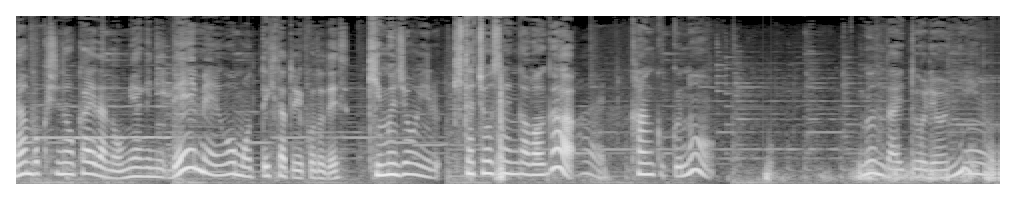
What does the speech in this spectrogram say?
南北首脳会談のお土産に冷麺を持ってきたということです。キム・ジョンイル北朝鮮側がはい。韓国のムン大統領に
